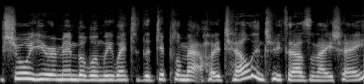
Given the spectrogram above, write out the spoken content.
sure you remember when we went to the Diplomat Hotel in 2018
